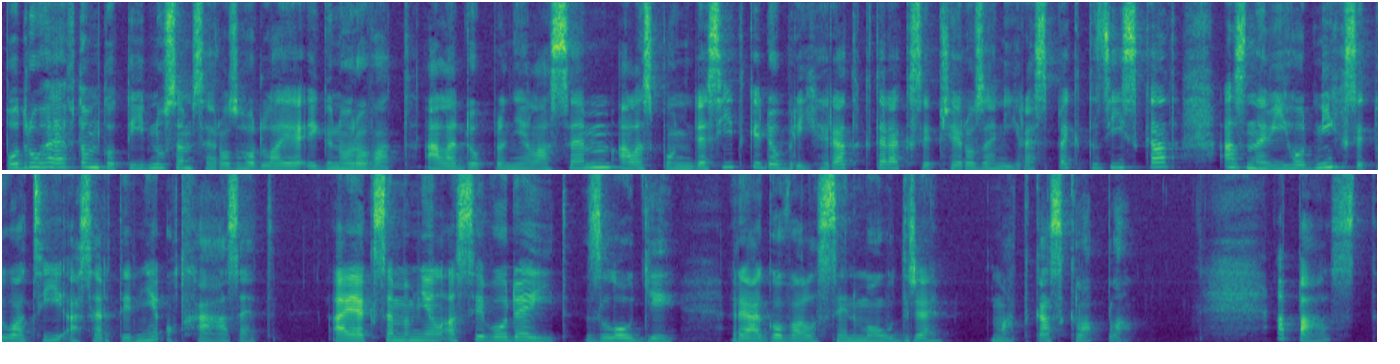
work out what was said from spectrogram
Po druhé v tomto týdnu jsem se rozhodla je ignorovat, ale doplnila jsem alespoň desítky dobrých rad, která si přirozený respekt získat a z nevýhodných situací asertivně odcházet. A jak jsem měl asi odejít? Z lodi, reagoval syn moudře. Matka sklapla. A past?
